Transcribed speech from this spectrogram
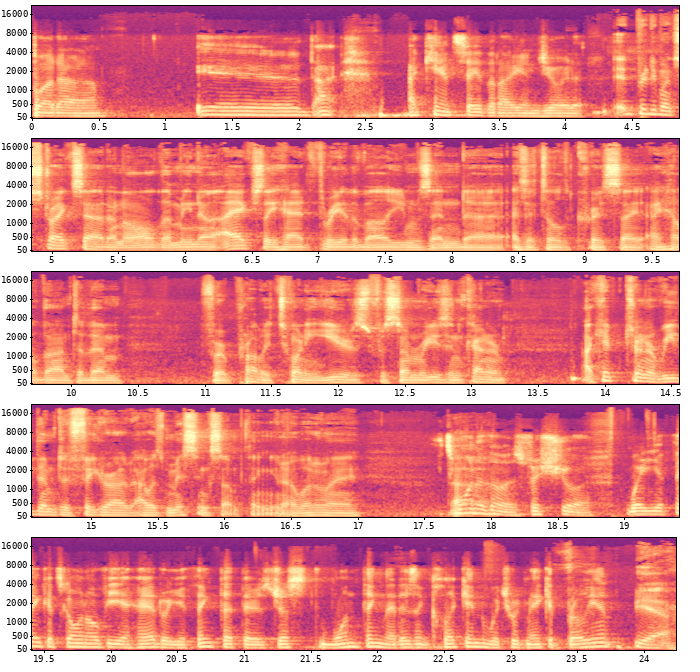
but uh, it, I, I can't say that I enjoyed it. it pretty much strikes out on all of them. You know, I actually had three of the volumes, and uh, as I told Chris, I, I held on to them for probably 20 years for some reason. Kind of, I kept trying to read them to figure out I was missing something. You know, what am I? It's one of those for sure, where you think it's going over your head, or you think that there's just one thing that isn't clicking, which would make it brilliant. Yeah.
